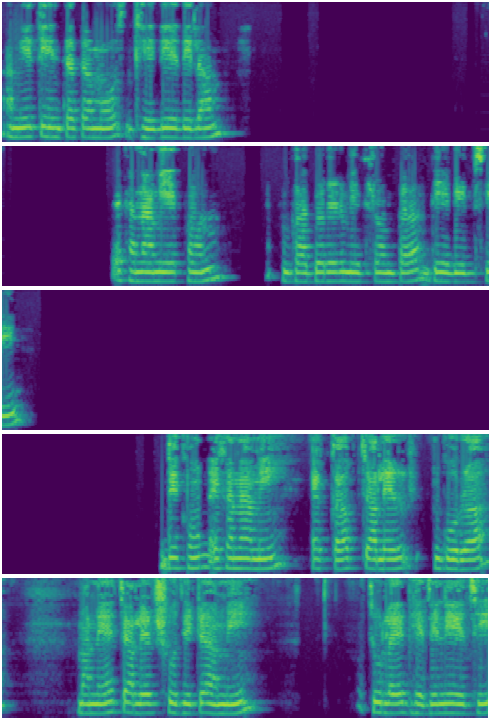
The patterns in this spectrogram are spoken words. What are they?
আমি তিন চা চামচ ঘি দিয়ে দিলাম। এখানে আমি এখন গাজরের মিশ্রণটা দিয়ে দিচ্ছি। দেখুন, এখানে আমি এক কাপ চালের গুঁড়া মানে চালের সুজিটা আমি চুলায় ভেজে নিয়েছি,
